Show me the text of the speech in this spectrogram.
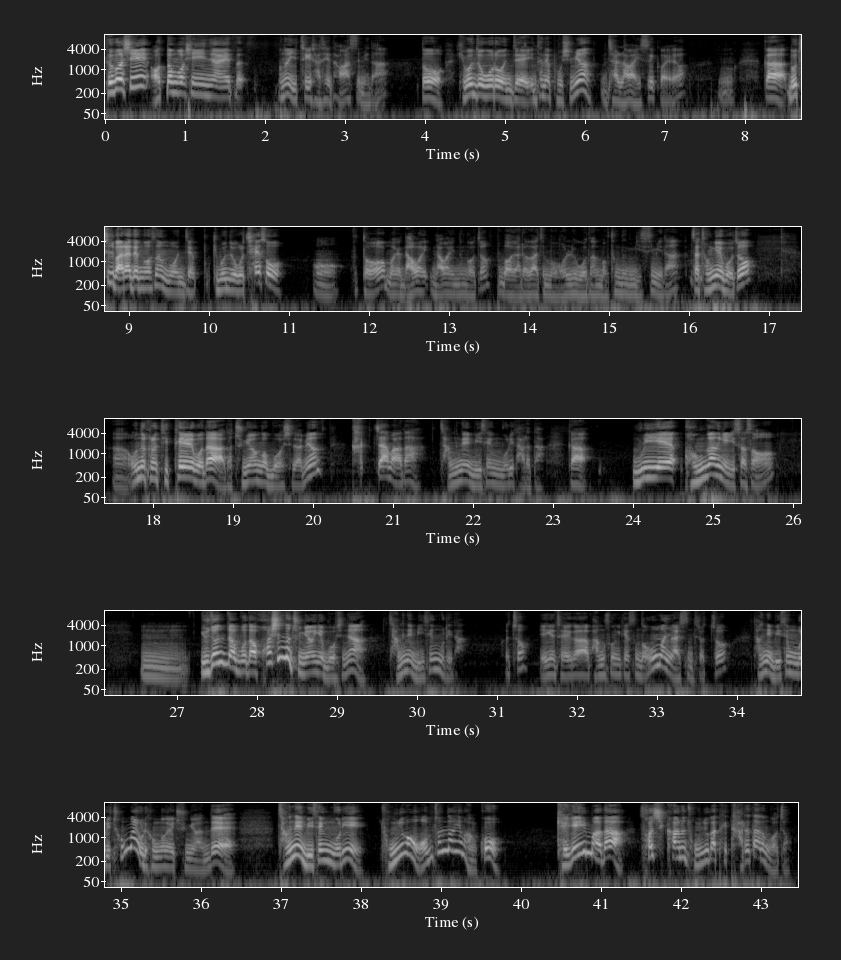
그것이 어떤 것이냐에 따라서는 이 책에 자세히 나왔습니다. 또 기본적으로 이제 인터넷 보시면 잘 나와 있을 거예요. 음, 그러니까 놓치지 말아야 되는 것은 뭐 이제 기본적으로 채소 어, 부터 뭐 나와 나와 있는 거죠. 뭐 여러 가지 뭐 올리고당 뭐 등등 있습니다. 자 정리해 보죠. 어, 오늘 그런 디테일보다 더 중요한 건 무엇이냐면 각자마다 장내 미생물이 다르다. 그러니까 우리의 건강에 있어서 음, 유전자보다 훨씬 더 중요한 게 무엇이냐? 장내 미생물이다. 그렇죠? 이게 제가 방송에 계속 너무 많이 말씀드렸죠. 장내 미생물이 정말 우리 건강에 중요한데 장내 미생물이 종류가 엄청나게 많고 개개인마다 서식하는 종류가 되게 다르다는 거죠.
